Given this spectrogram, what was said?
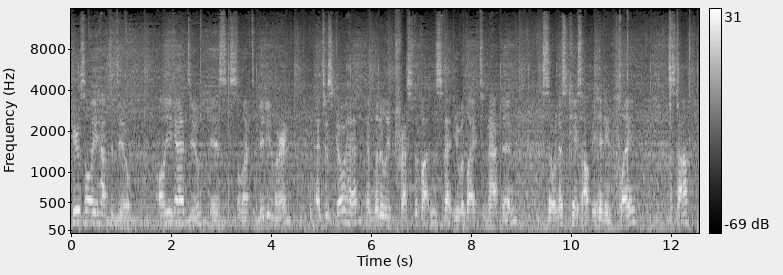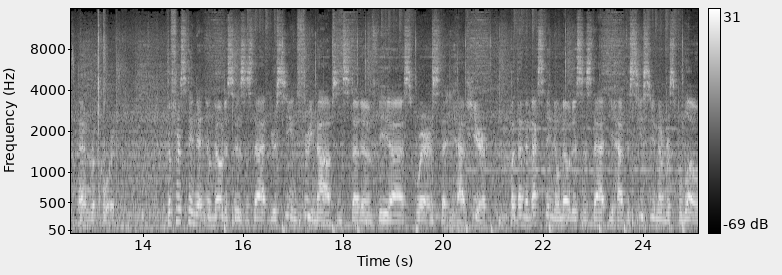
Here's all you have to do. All you gotta do is select MIDI Learn and just go ahead and literally press the buttons that you would like to map in. So in this case, I'll be hitting play, stop, and record. The first thing that you'll notice is, is that you're seeing three knobs instead of the uh, squares that you have here. But then the next thing you'll notice is that you have the CC numbers below,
